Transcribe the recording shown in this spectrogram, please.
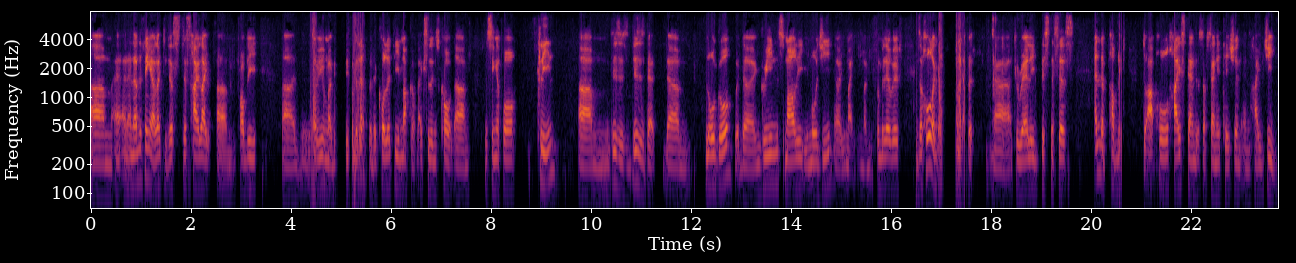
Um, and, another thing I'd like to just just highlight, um, probably uh, some of you might be familiar with the quality mark of excellence called um, the Singapore Clean. Um, this is this is that um, logo with the green smiley emoji. Uh, you might you might be familiar with. It's a whole effort uh, to rally businesses and the public to uphold high standards of sanitation and hygiene.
